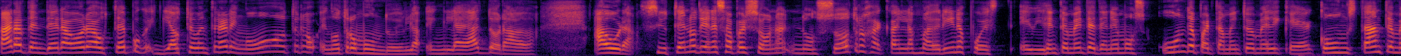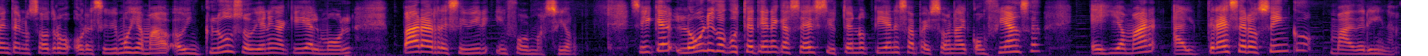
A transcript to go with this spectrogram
para atender ahora a usted, porque ya usted va a entrar en otro, en otro mundo, en la, en la edad dorada. Ahora, si usted no tiene esa persona, nosotros acá en Las Madrinas, pues evidentemente tenemos un departamento de Medicare, constantemente nosotros o recibimos llamadas o incluso vienen aquí al mall para recibir información. Así que lo único que usted tiene que hacer si usted no tiene esa persona de confianza es llamar al 305 Madrina,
